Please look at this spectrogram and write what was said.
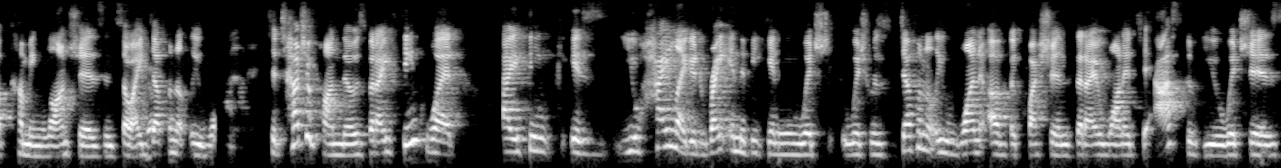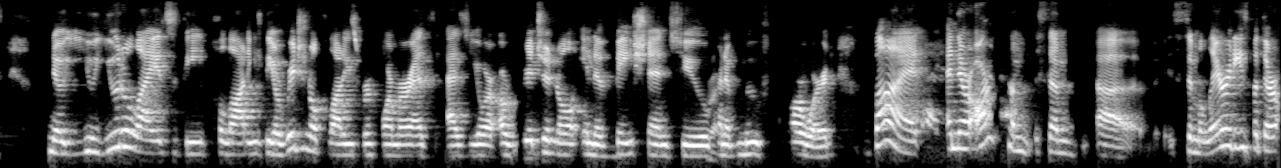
upcoming launches. And so I yep. definitely want to touch upon those. But I think what I think is you highlighted right in the beginning, which which was definitely one of the questions that I wanted to ask of you, which is, you know, you utilize the Pilates, the original Pilates reformer as as your original innovation to right. kind of move forward. But and there are some some uh, similarities, but there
